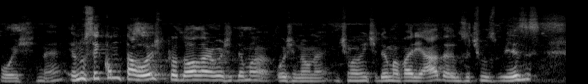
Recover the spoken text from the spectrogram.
hoje, né? Eu não sei como está hoje, porque o dólar hoje deu uma, hoje não, né? Ultimamente deu uma variada nos últimos meses,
